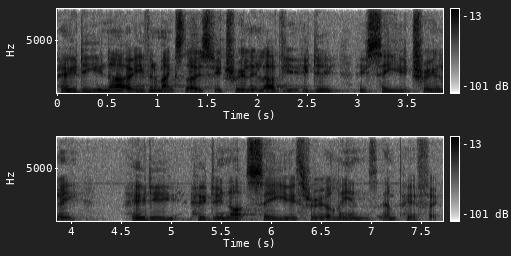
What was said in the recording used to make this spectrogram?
Who do you know, even amongst those who truly love you, who, do, who see you truly, who do, who do not see you through a lens imperfect?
